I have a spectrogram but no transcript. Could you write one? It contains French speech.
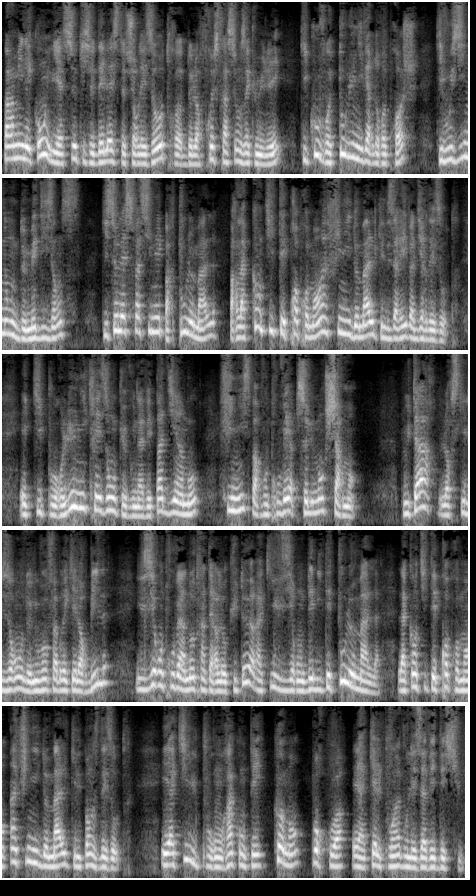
Parmi les cons, il y a ceux qui se délestent sur les autres de leurs frustrations accumulées, qui couvrent tout l'univers de reproches, qui vous inondent de médisance, qui se laissent fasciner par tout le mal, par la quantité proprement infinie de mal qu'ils arrivent à dire des autres, et qui, pour l'unique raison que vous n'avez pas dit un mot, finissent par vous trouver absolument charmant. Plus tard, lorsqu'ils auront de nouveau fabriqué leur bile, ils iront trouver un autre interlocuteur à qui ils iront débiter tout le mal, la quantité proprement infinie de mal qu'ils pensent des autres, et à qui ils pourront raconter comment, pourquoi et à quel point vous les avez déçus.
